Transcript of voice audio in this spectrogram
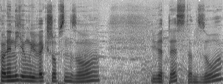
man den nicht irgendwie wegschubsen? So. Wie wird das? Dann so.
